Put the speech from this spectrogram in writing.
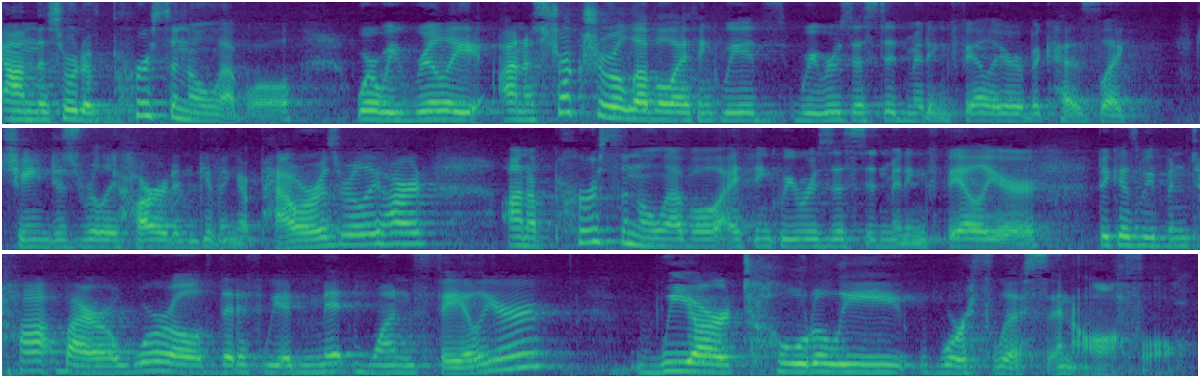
on the sort of personal level, where we really, on a structural level, I think we, had, we resist admitting failure because like change is really hard and giving up power is really hard. On a personal level, I think we resist admitting failure because we've been taught by our world that if we admit one failure, we are totally worthless and awful,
